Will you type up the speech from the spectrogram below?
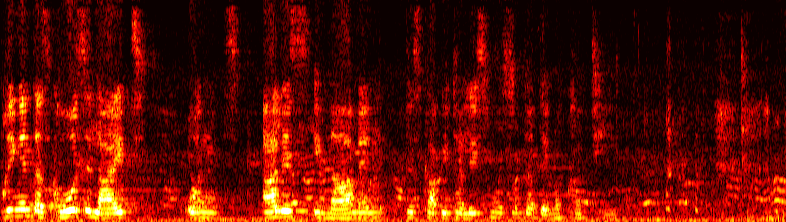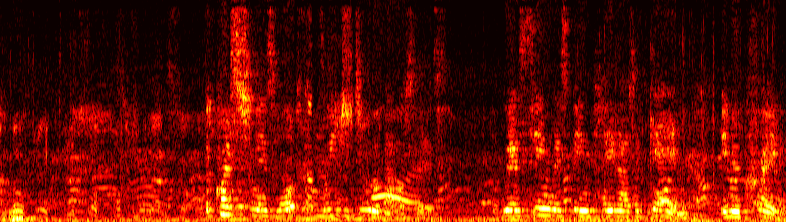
bringen das große Leid und alles im Namen des Kapitalismus und der Demokratie. The question is, what can we do about it? We're seeing this being played out again in Ukraine,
